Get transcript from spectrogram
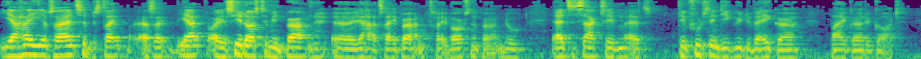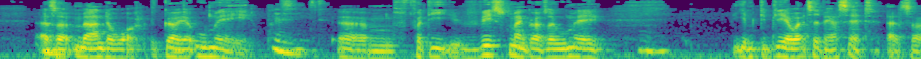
jeg har i og for sig altid bestræbt, altså jeg, og jeg siger det også til mine børn, øh, jeg har tre børn, tre voksne børn nu, jeg har altid sagt til dem, at det er fuldstændig ligegyldigt, hvad I gør, bare I gør det godt. Altså med andre ord, gør jeg umage. Præcis. Øhm, fordi hvis man gør sig umage, Mm. jamen det bliver jo altid værdsat. Altså,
